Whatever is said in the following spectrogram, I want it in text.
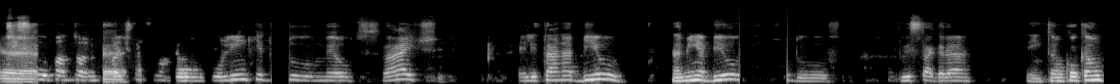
É... Desculpa, Antônio, pode é... continuar. O, o link do meu site, ele está na bio, na minha bio do do Instagram. Então, qualquer um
